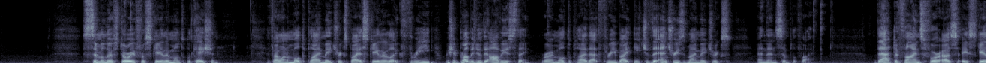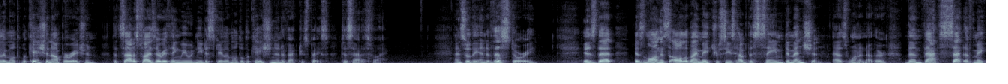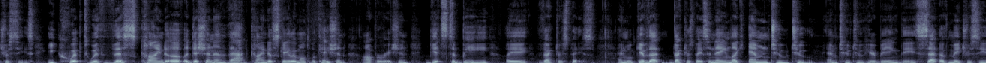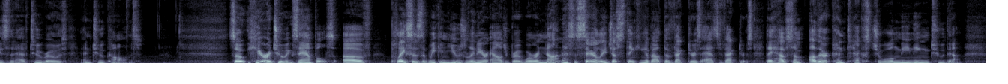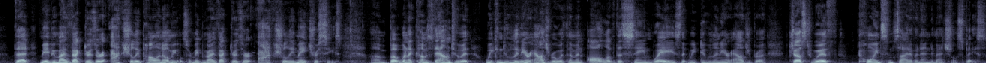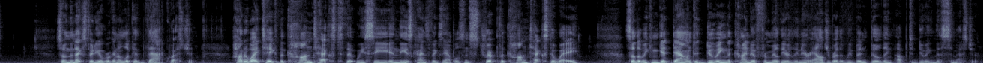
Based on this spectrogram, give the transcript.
Similar story for scalar multiplication. If I want to multiply a matrix by a scalar like 3, we should probably do the obvious thing, where I multiply that 3 by each of the entries of my matrix and then simplify. That defines for us a scalar multiplication operation that satisfies everything we would need a scalar multiplication in a vector space to satisfy. And so the end of this story is that as long as all of my matrices have the same dimension as one another, then that set of matrices equipped with this kind of addition and that kind of scalar multiplication operation gets to be a vector space. And we'll give that vector space a name like M22, M22 here being the set of matrices that have two rows and two columns. So here are two examples of places that we can use linear algebra where we're not necessarily just thinking about the vectors as vectors. They have some other contextual meaning to them. That maybe my vectors are actually polynomials, or maybe my vectors are actually matrices. Um, but when it comes down to it, we can do linear algebra with them in all of the same ways that we do linear algebra, just with points inside of an n-dimensional space. So in the next video, we're going to look at that question. How do I take the context that we see in these kinds of examples and strip the context away so that we can get down to doing the kind of familiar linear algebra that we've been building up to doing this semester.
